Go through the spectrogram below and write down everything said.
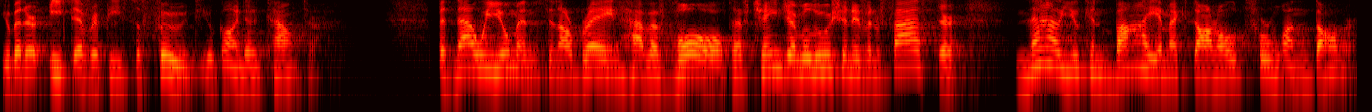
you better eat every piece of food you're going to encounter. But now we humans in our brain have evolved, have changed evolution even faster. Now you can buy a McDonald's for $1.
